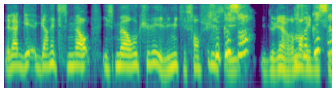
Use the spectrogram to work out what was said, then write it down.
Et là, Garnett, il se met à, il se met à reculer, et limite, il s'enfuit. Il ça. Il devient vraiment ridicule.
